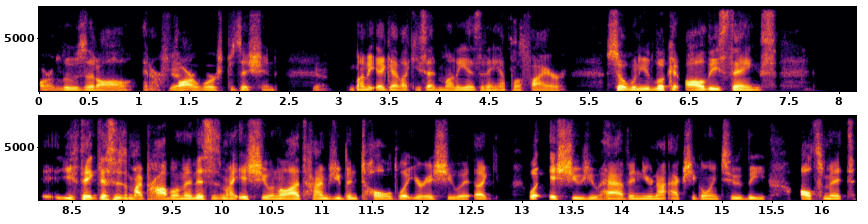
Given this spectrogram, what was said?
or lose it all and are Yeah. far worse position Yeah. money again like you said money is an amplifier so when you look at all these things you think this is my problem and this is my issue and a lot of times you've been told what your issue is like what issues you have and you're not actually going to the ultimate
